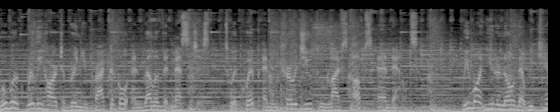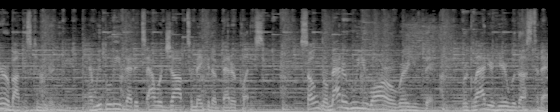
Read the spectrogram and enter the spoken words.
we'll work really hard to bring you practical and relevant messages to equip and encourage you through life's ups and downs. We want you to know that we care about this community, and we believe that it's our job to make it a better place. So, no matter who you are or where you've been, we're glad you're here with us today.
